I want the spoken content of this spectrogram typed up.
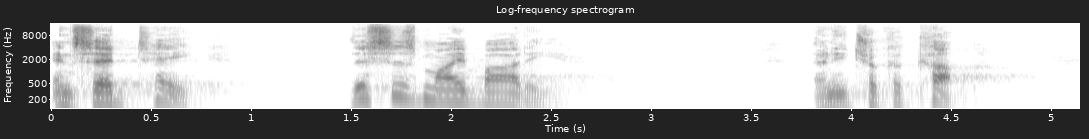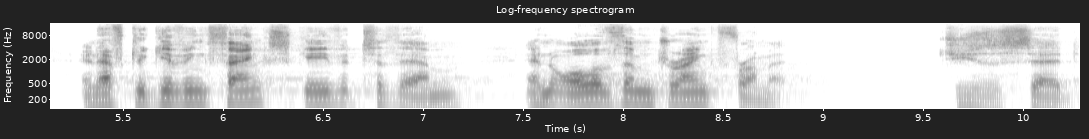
and said, Take, this is my body. Then he took a cup, and after giving thanks, gave it to them, and all of them drank from it. Jesus said,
